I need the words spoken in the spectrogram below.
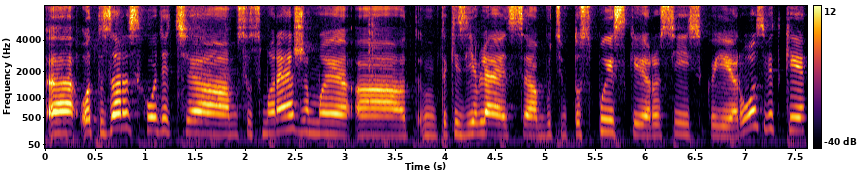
Е, От зараз ходять е, соцмережами, е, такі з'являються буцімто списки російської розвідки е,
